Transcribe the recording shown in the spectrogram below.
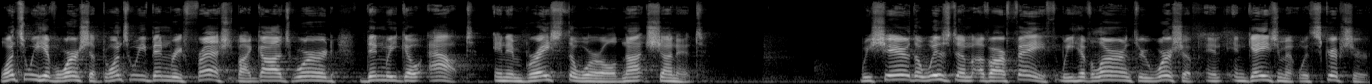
Once we have worshiped, once we've been refreshed by God's word, then we go out and embrace the world, not shun it. We share the wisdom of our faith we have learned through worship and engagement with Scripture.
